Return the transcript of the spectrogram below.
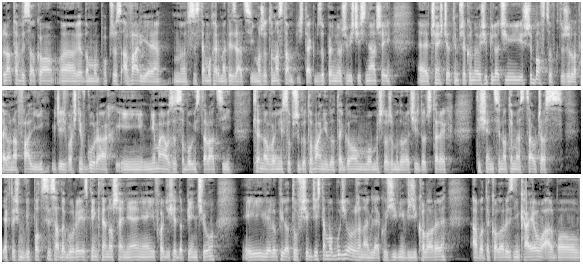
lata wysoko, e, wiadomo, poprzez awarię systemu hermetyzacji może to nastąpić. Tak, zupełnie oczywiście jest inaczej. E, częściej o tym przekonują się piloci szybowców, którzy latają na fali, gdzieś właśnie w górach i nie mają ze sobą instalacji tlenowej, nie są przygotowani do tego, bo myślą, że będą lecieć do 4000, natomiast cały czas, jak to się mówi, podsysa do góry, jest piękne noszenie nie? i wchodzi się do pięciu i wielu pilotów się gdzieś tam obudziło, że nagle jakoś dziwnie widzi kolory, albo te kolory znikają, albo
